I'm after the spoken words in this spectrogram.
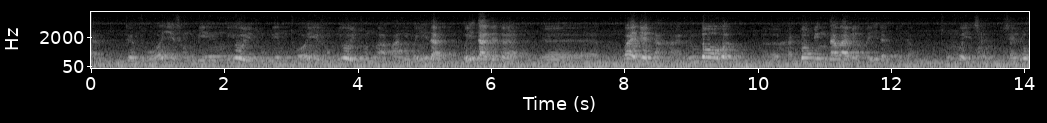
的，就左一重兵，右一重。左一重，右一重啊，把你围的围在这个呃外边的很多呃很多兵在外面围着，这叫重围深深入，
